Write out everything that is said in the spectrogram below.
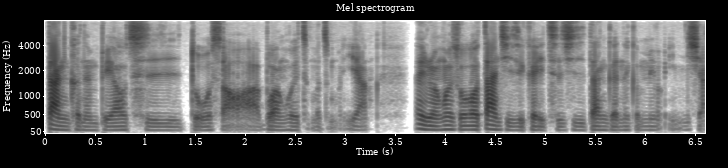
蛋可能不要吃多少啊，不然会怎么怎么样。那有人会说哦蛋其实可以吃，其实蛋跟那个没有影响，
